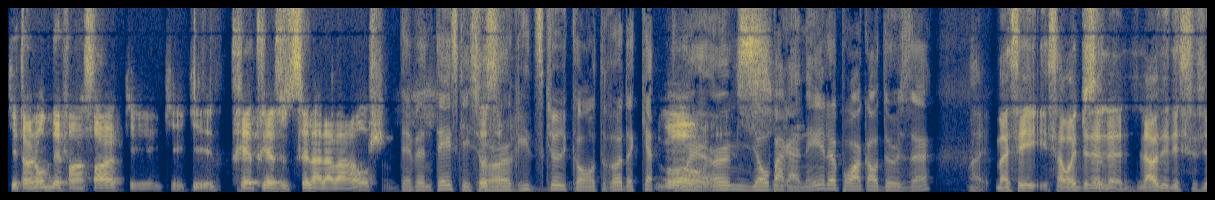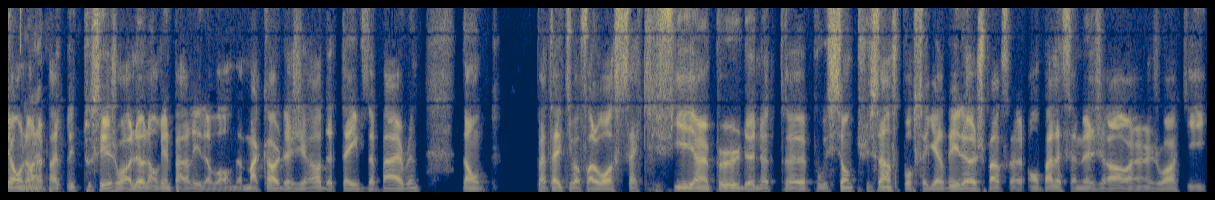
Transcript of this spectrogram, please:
qui est un autre défenseur qui est, très, très utile à l'Avalanche. Devin Tace qui est sur un ridicule contrat de 4,1 millions par année là, pour encore deux ans. Ouais. Ben ça va être l'heure des décisions. On a parlé de tous ces joueurs-là. on vient de parler de, de Macar, de Girard, de Taves, de Byron. Donc, peut-être qu'il va falloir sacrifier un peu de notre euh, position de puissance pour se garder. Là, je pense, euh, on parlait de Samuel Girard, un joueur qui,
